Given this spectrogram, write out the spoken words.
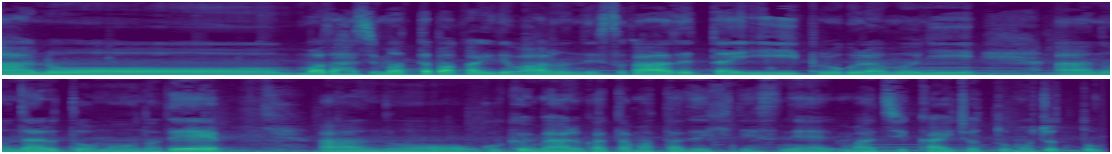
あのー、まだ始まったばかりではあるんですが、絶対いいプログラムにあのなると思うので、あのー、ご興味ある方またぜひですね、まあ、次回ちょっともうちょっと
